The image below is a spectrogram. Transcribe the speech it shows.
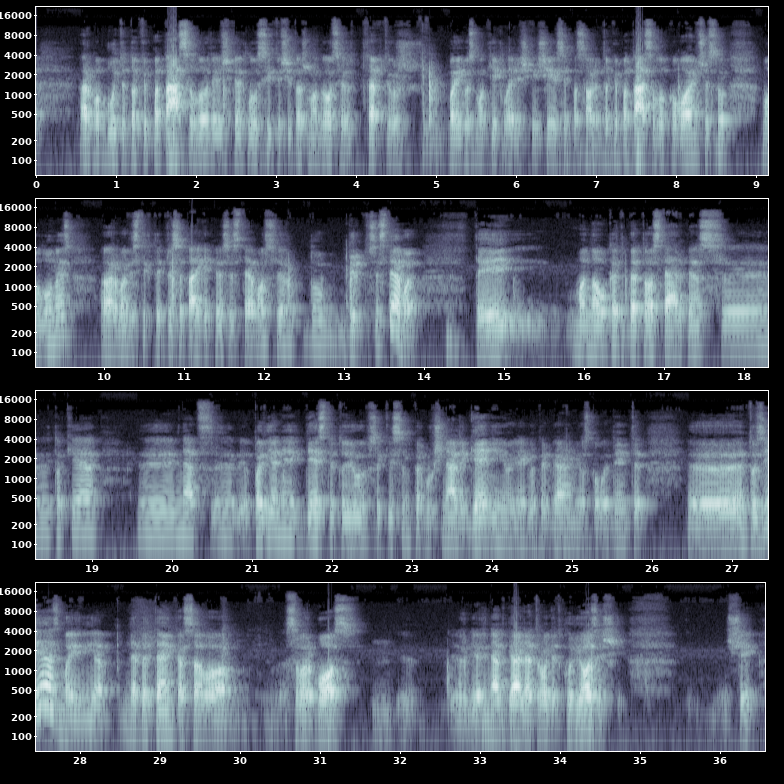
arba būti tokiu pat asilu, reiškia, klausyti šito žmogaus ir tapti už baigus mokyklą, reiškia, išėjus į pasaulį tokiu pat asilu kovojančiu su malūnais, arba vis tik tai prisitaikyti prie sistemos ir nu, dirbti sistemoje. Tai manau, kad be tos terpės e, tokie e, net pavieniai dėstytojų, sakysim, per brūkšnelį genijų, jeigu taip galim juos pavadinti, e, entuzijazmai, jie nebetenka savo svarbos ir, ir net gali atrodyti kurioziški. Šiaip.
